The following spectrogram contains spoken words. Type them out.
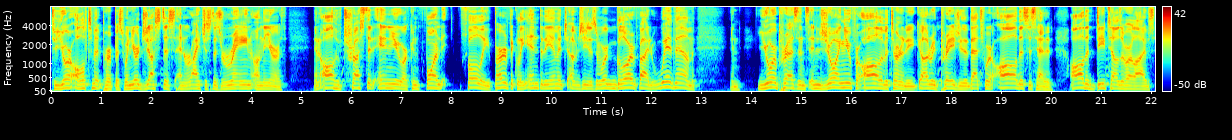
to your ultimate purpose when your justice and righteousness reign on the earth. And all who've trusted in you are conformed fully, perfectly into the image of Jesus. And we're glorified with him and your presence, enjoying you for all of eternity. God, we praise you that that's where all this is headed, all the details of our lives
